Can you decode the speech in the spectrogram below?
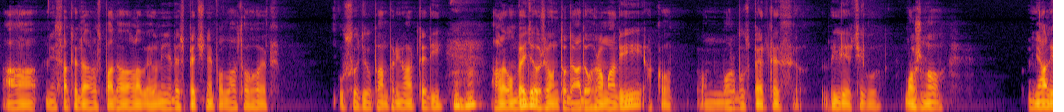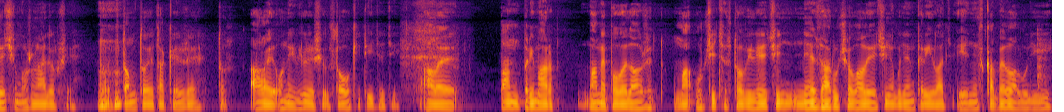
A mne sa teda rozpadávala veľmi nebezpečne podľa toho, jak usúdil pán primár tedy, uh-huh. ale on vedel, že on to dá dohromady, ako on morbus pertes vyliečil, možno, mňa liečil možno najdlhšie. Uh-huh. V tomto je také, že to, ale on ich vyliečil stovky tých detí. Ale pán primár máme povedal, že ma určite z toho vylieči, nezaručoval lieči, nebudem krývať. Je dneska veľa ľudí,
